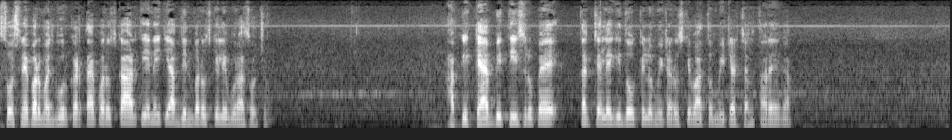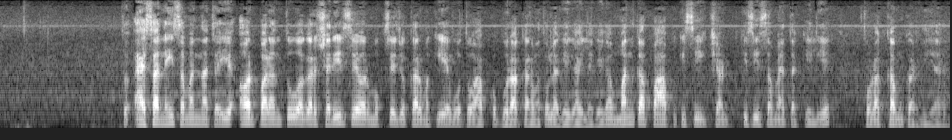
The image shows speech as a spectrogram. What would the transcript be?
सोचने पर मजबूर करता है, पर उसका अर्थ ये नहीं कि आप दिन भर उसके लिए बुरा सोचो। आपकी कैब भी तीस रुपये तक चलेगी, दो किलोमीटर, उसके बाद तो मीटर चलता रहेगा। तो ऐसा नहीं समझना चाहिए। और परंतु अगर शरीर से और मुख से जो कर्म किए, वो तो आपको बुरा कर्म तो लगेगा ही लगेगा। मन का पाप किसी क्षण, किसी समय तक के लिए थोड़ा कम कर दिया है।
